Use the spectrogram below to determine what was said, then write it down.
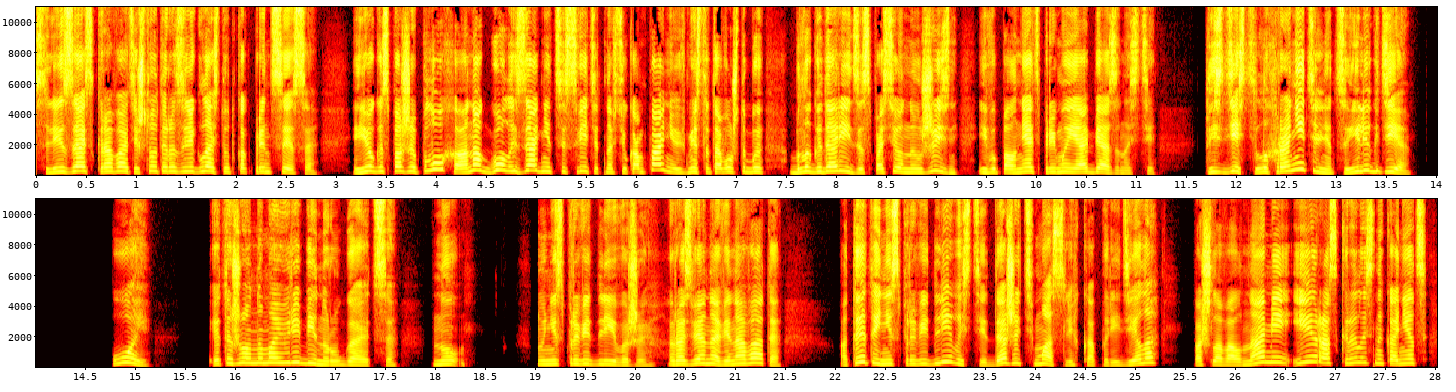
«Слезай с кровати, что ты разлеглась тут как принцесса? Ее госпоже плохо, а она голой задницей светит на всю компанию, вместо того, чтобы благодарить за спасенную жизнь и выполнять прямые обязанности. Ты здесь телохранительница или где?» «Ой, это же он на мою рябину ругается. Ну, ну несправедливо же. Разве она виновата? От этой несправедливости даже тьма слегка поредела, пошла волнами и раскрылась, наконец, —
